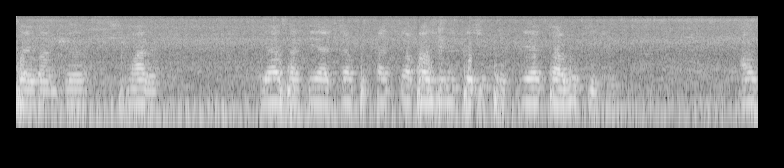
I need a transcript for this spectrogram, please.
साहेबांचं स्मारक यासाठी आजच्या आजच्यापासून तशी प्रक्रिया चालू केली. आज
